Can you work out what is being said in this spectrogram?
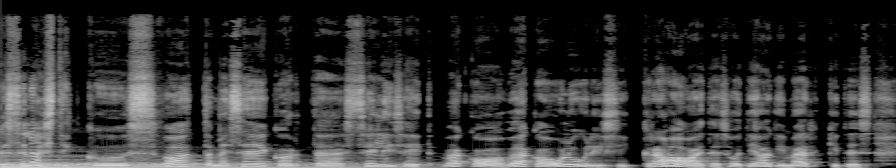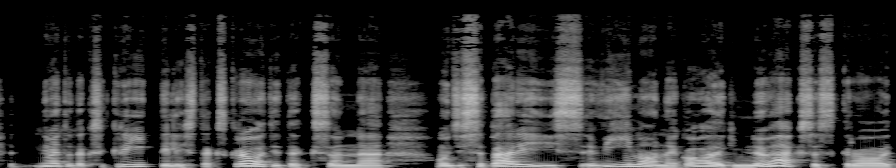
astroloogia sõnastikus vaatame seekord selliseid väga-väga olulisi kraade sodiaagi märkides, nimetatakse kriitilisteks kraadideks, on, on siis see päris viimane kahekümne üheksas kraad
